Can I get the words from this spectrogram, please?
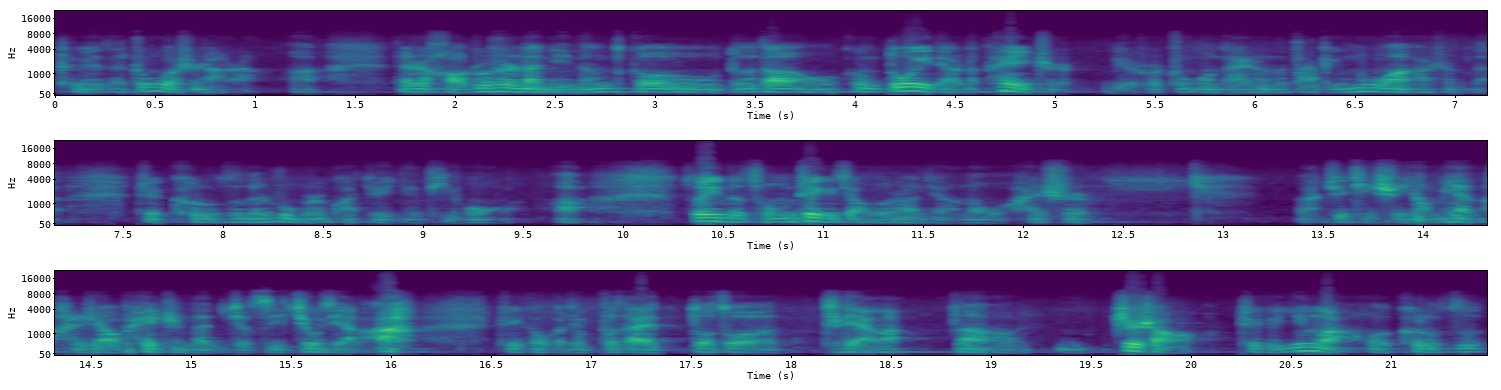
特别在中国市场上啊。但是好处是呢，你能够得到更多一点的配置，比如说中控台上的大屏幕啊什么的，这科鲁兹的入门款就已经提供了啊。所以呢，从这个角度上讲呢，我还是。啊，具体是要面子还是要配置呢？你就自己纠结了啊。这个我就不再多做指点了啊。至少这个英朗或科鲁兹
